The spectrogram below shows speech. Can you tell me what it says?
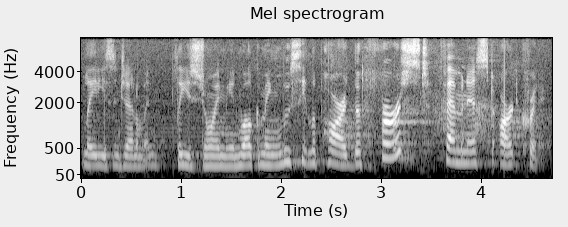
Ladies and gentlemen, please join me in welcoming Lucy Lippard, the first feminist art critic.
